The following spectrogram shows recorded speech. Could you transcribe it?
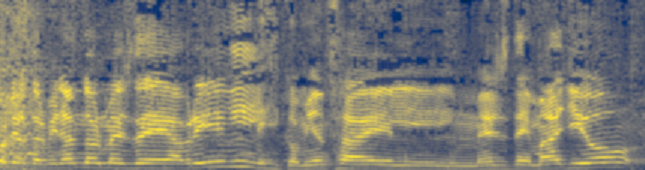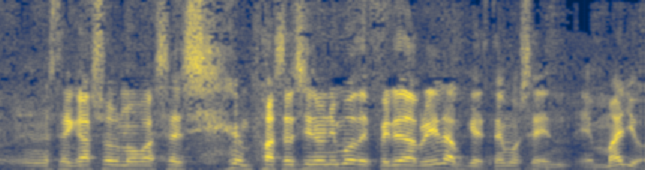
Julio, terminando el mes de abril y comienza el mes de mayo. En este caso no va a ser, va a ser sinónimo de Feria de Abril, aunque estemos en, en mayo.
